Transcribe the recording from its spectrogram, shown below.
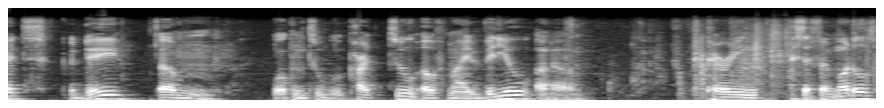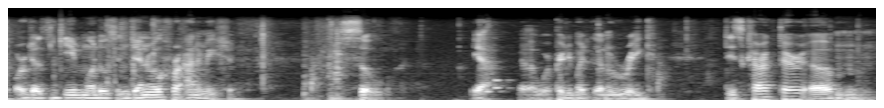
right good day. Um welcome to part two of my video on um, pairing SFM models or just game models in general for animation. So yeah uh, we're pretty much gonna rig this character um,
